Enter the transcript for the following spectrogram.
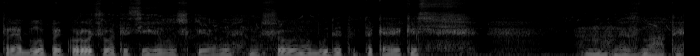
треба було прикорочувати ці гілочки, але ну, що воно буде тут таке якесь, ну не знати.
